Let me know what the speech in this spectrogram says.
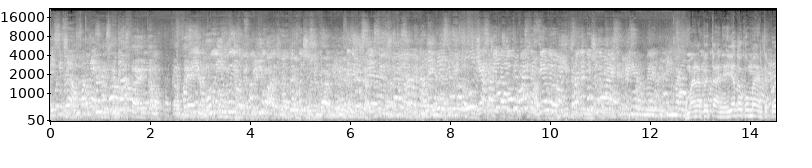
якщо вже оформляють документи, Ставить там контейнер. і от тут напишеш, що я собі потім просто зроблю. У мене теж немає підприємства. У мене питання: є документи про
